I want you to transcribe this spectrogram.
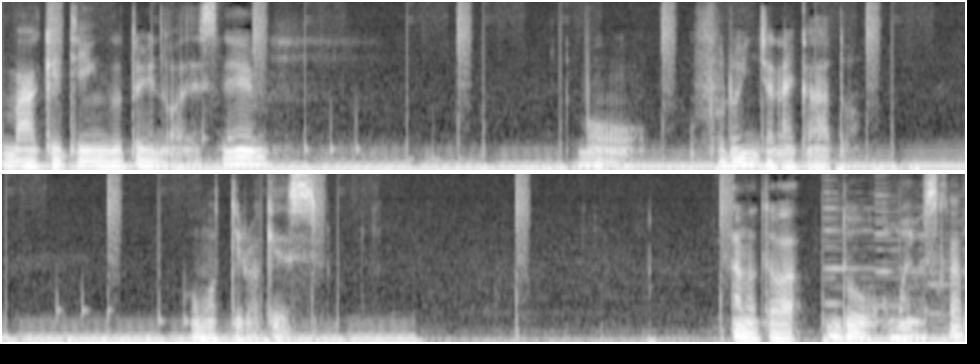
マーケティングというのはですねもう古いんじゃないかなと思ってるわけです。あなたはどう思いますか？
